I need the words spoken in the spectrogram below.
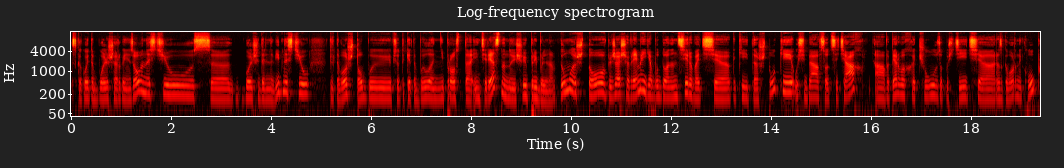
с какой-то большей организованностью, с большей дальновидностью, для того, чтобы все-таки это было не просто интересно, но еще и прибыльно. Думаю, что в ближайшее время я буду анонсировать э, какие-то штуки у себя в соцсетях. А, во-первых, хочу запустить э, разговорный клуб,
